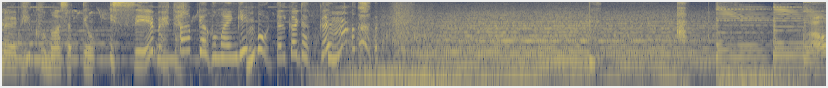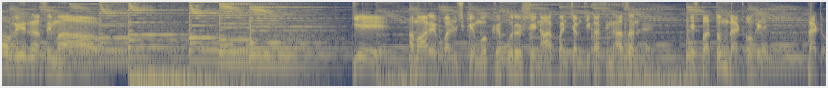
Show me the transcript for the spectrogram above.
मैं भी घुमा सकती हूँ। इससे बेहतर। आप क्या घुमाएँगे? बोतल का ढक्कन? आओ वीर नरसिम्हा, आओ। ये हमारे वंश के मुख्य पुरुष श्री नाग पंचम जी का सिंहासन है। इस पर तुम बैठोगे। बैठो।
